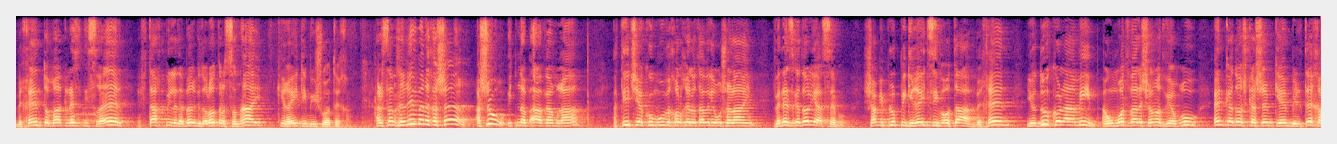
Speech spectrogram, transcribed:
בכן תאמר כנסת ישראל, אפתח פי לדבר גדולות על שונאי, כי ראיתי בישועתך. על סנחריב בן אשר, אשור, התנבאה ואמרה, עתיד שיקום הוא וכל חילותיו אל ירושלים, ונס גדול יעשה בו. שם יפלו פגרי צבאותיו, וכן יודו כל העמים, האומות והלשונות, ויאמרו, אין קדוש כשם כי הם בלתך,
